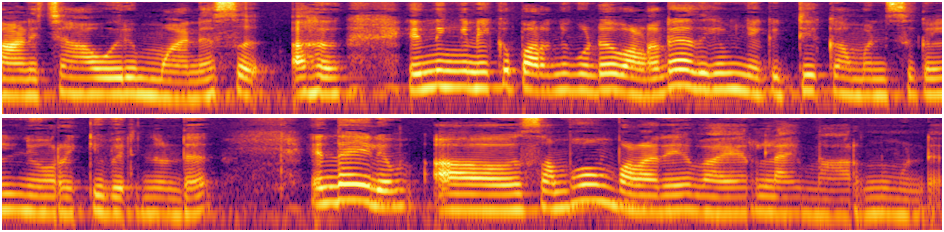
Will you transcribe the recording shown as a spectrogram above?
കാണിച്ച ആ ഒരു മനസ്സ് എന്നിങ്ങനെയൊക്കെ പറഞ്ഞുകൊണ്ട് വളരെയധികം നെഗറ്റീവ് കമൻസുകൾ ഞോറയ്ക്ക് വരുന്നുണ്ട്. എന്തായാലും സംഭവം വളരെ വൈറലായി മാറുന്നുമുണ്ട്.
